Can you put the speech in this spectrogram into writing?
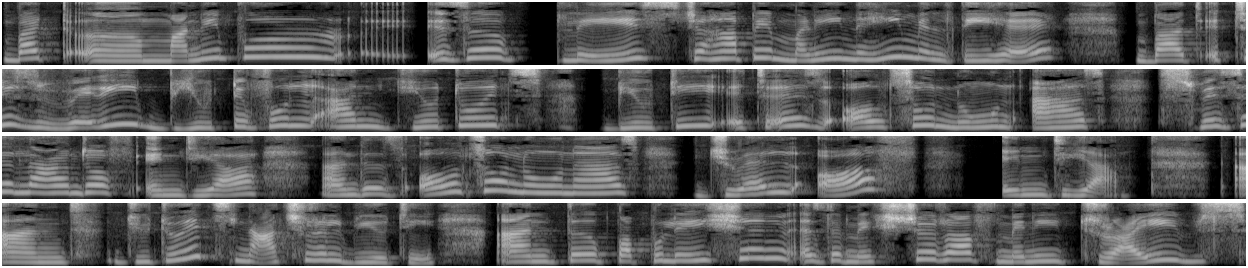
but uh, manipur is a place जहाँ पे मनी नहीं मिलती है but it is very beautiful and due to its beauty it is also known as Switzerland of India and is also known as jewel of India and due to its natural beauty and the population is a mixture of many tribes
